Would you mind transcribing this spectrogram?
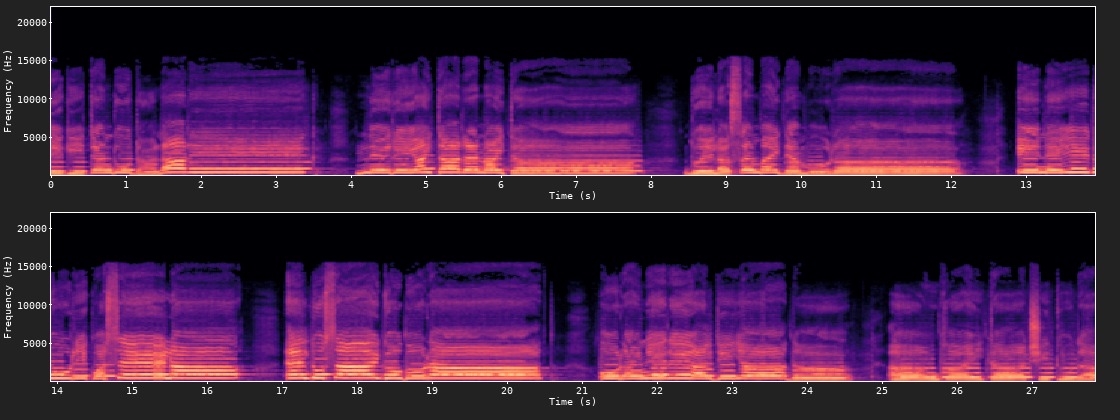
Egiten dudalarik Nere aitaren aita? Duela zenbait denbora txitu da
